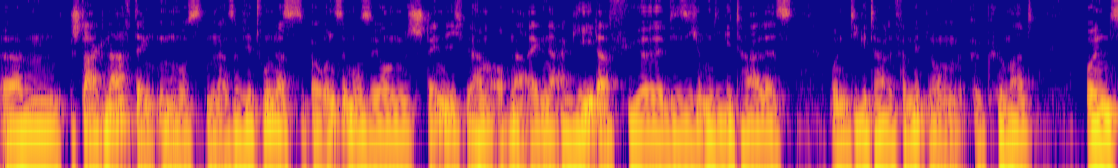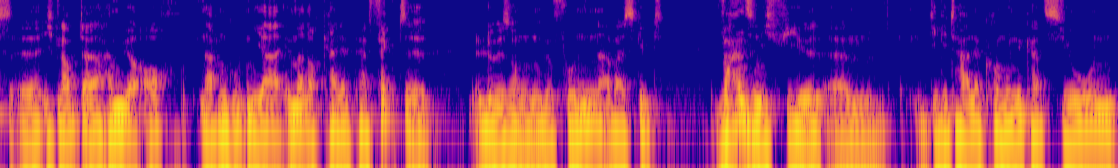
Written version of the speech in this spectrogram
ähm, stark nachdenken mussten. Also wir tun das bei uns im Museum ständig. Wir haben auch eine eigene AG dafür, die sich um Digitales und digitale Vermittlung äh, kümmert. Und äh, ich glaube, da haben wir auch nach einem guten Jahr immer noch keine perfekte Lösung gefunden, aber es gibt wahnsinnig viel ähm, digitale Kommunikation,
